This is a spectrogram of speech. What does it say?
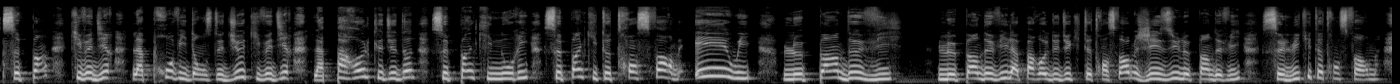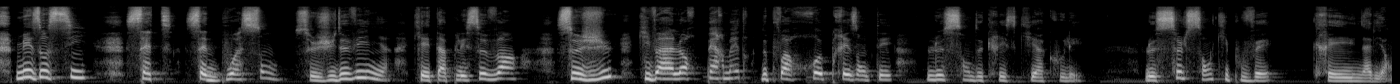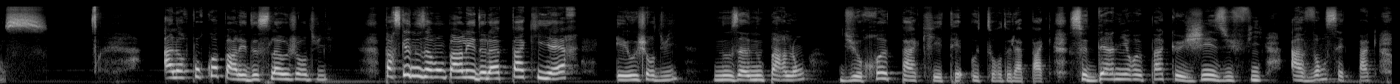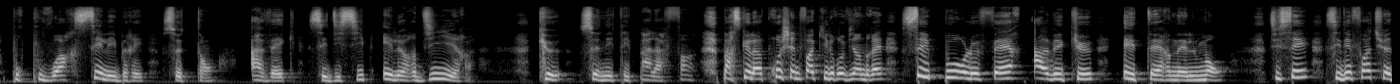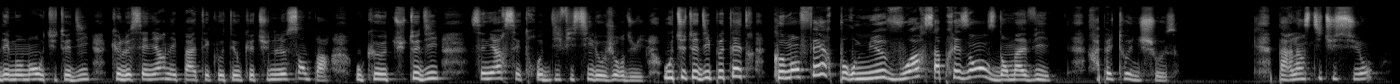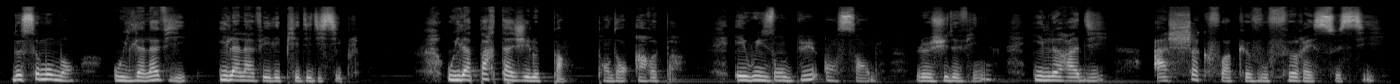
Ce pain qui veut dire la providence de Dieu, qui veut dire la parole que Dieu donne, ce pain qui nourrit, ce pain qui te transforme. Et oui, le pain de vie le pain de vie, la parole de Dieu qui te transforme, Jésus le pain de vie, celui qui te transforme, mais aussi cette, cette boisson, ce jus de vigne qui est appelé ce vin, ce jus qui va alors permettre de pouvoir représenter le sang de Christ qui a coulé, le seul sang qui pouvait créer une alliance. Alors pourquoi parler de cela aujourd'hui? Parce que nous avons parlé de la Pâque hier et aujourd'hui nous, nous parlons du repas qui était autour de la Pâque, ce dernier repas que Jésus fit avant cette Pâque pour pouvoir célébrer ce temps avec ses disciples et leur dire que ce n'était pas la fin, parce que la prochaine fois qu'il reviendrait, c'est pour le faire avec eux éternellement. Tu sais, si des fois tu as des moments où tu te dis que le Seigneur n'est pas à tes côtés ou que tu ne le sens pas ou que tu te dis Seigneur c'est trop difficile aujourd'hui ou tu te dis peut-être comment faire pour mieux voir sa présence dans ma vie? Rappelle-toi une chose. Par l'institution de ce moment où il a lavé, il a lavé les pieds des disciples, où il a partagé le pain pendant un repas et où ils ont bu ensemble le jus de vigne, il leur a dit à chaque fois que vous ferez ceci,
